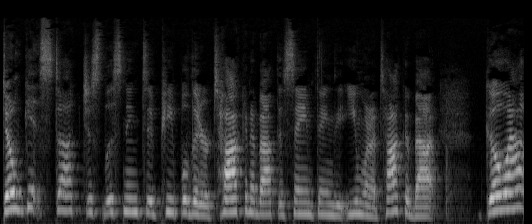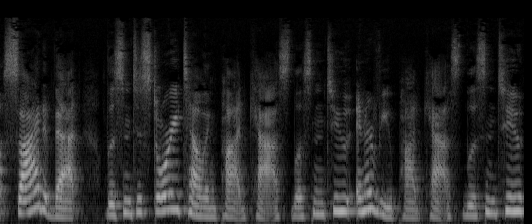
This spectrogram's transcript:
don't get stuck just listening to people that are talking about the same thing that you want to talk about. Go outside of that. Listen to storytelling podcasts, listen to interview podcasts, listen to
